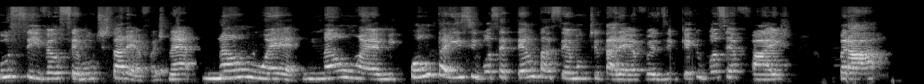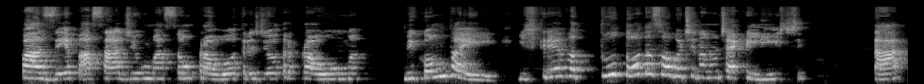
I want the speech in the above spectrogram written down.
possível ser multitarefas, né? Não é, não é. Me conta aí se você tenta ser multitarefas e o que, que você faz para fazer, passar de uma ação para outra, de outra para uma. Me conta aí. Escreva tu, toda a sua rotina no checklist, tá?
